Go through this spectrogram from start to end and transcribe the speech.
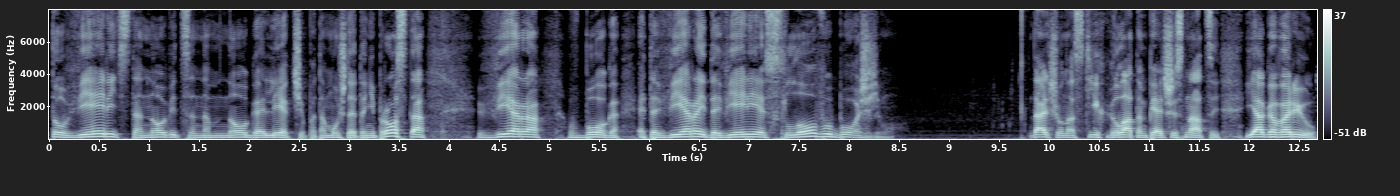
то верить становится намного легче, потому что это не просто вера в Бога, это вера и доверие Слову Божьему. Дальше у нас стих Галатам 5.16. «Я говорю,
